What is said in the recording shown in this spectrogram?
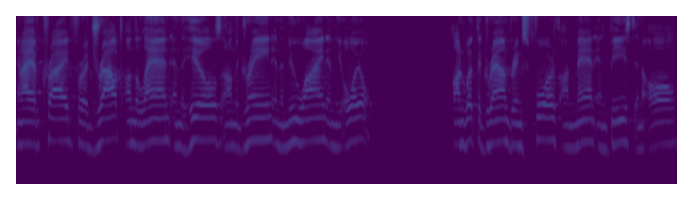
And I have cried for a drought on the land and the hills, and on the grain and the new wine and the oil, on what the ground brings forth, on man and beast and all,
